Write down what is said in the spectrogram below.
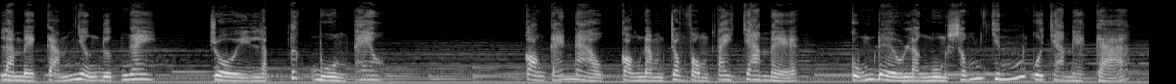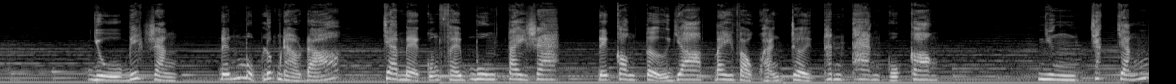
là mẹ cảm nhận được ngay, rồi lập tức buồn theo. Con cái nào còn nằm trong vòng tay cha mẹ cũng đều là nguồn sống chính của cha mẹ cả dù biết rằng, đến một lúc nào đó, cha mẹ cũng phải buông tay ra để con tự do bay vào khoảng trời thanh thang của con. Nhưng chắc chắn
